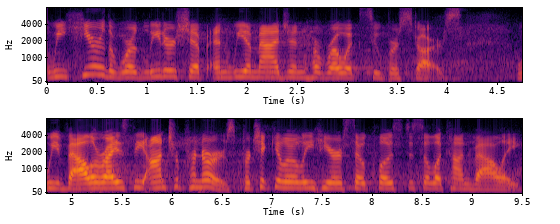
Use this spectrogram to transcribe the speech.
We hear the word leadership and we imagine heroic superstars. We valorize the entrepreneurs, particularly here so close to Silicon Valley.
